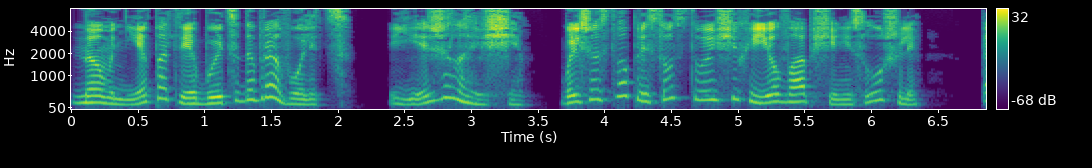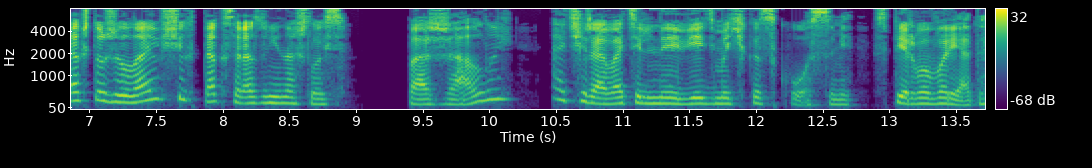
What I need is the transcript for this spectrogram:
«Но мне потребуется доброволец. Есть желающие?» Большинство присутствующих ее вообще не слушали, так что желающих так сразу не нашлось. Пожалуй, очаровательная ведьмочка с косами с первого ряда.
